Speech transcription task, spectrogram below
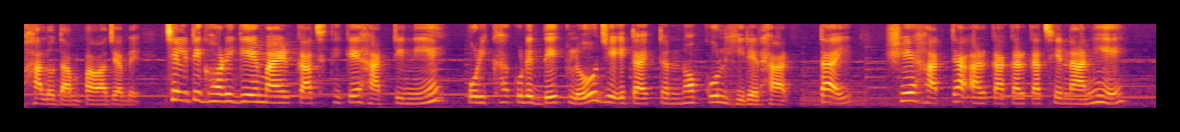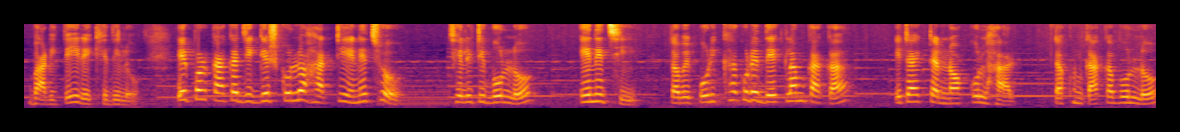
ভালো দাম পাওয়া যাবে। ছেলেটি ঘরে গিয়ে মায়ের কাছ থেকে হারটি নিয়ে পরীক্ষা করে দেখল যে এটা একটা নকল হীরের হার। তাই সে হারটা আর কাকার কাছে না নিয়ে বাড়িতেই রেখে দিল। এরপর কাকা জিজ্ঞেস করল, হারটি এনেছো? ছেলেটি বলল, এনেছি। তবে পরীক্ষা করে দেখলাম কাকা, এটা একটা নকল হার। তখন কাকা বলল,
